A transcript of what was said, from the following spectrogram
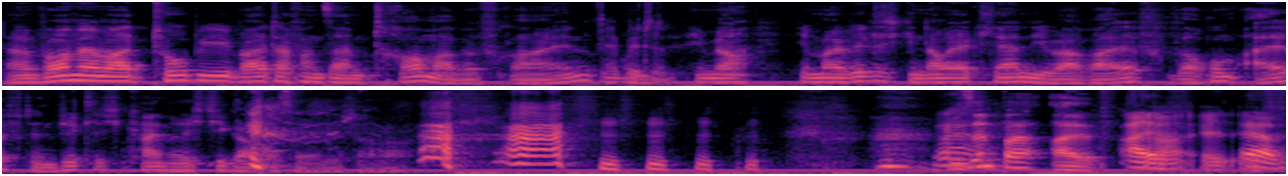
Dann wollen wir mal Tobi weiter von seinem Trauma befreien. Ja, bitte. Und ihm, mal- ihm mal wirklich genau erklären, lieber Ralf, warum Alf denn wirklich kein richtiger Außerirdischer war. wir sind bei Alf. Alf. Ah, ja.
